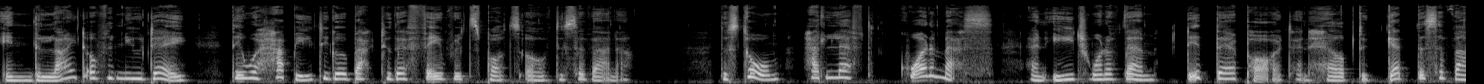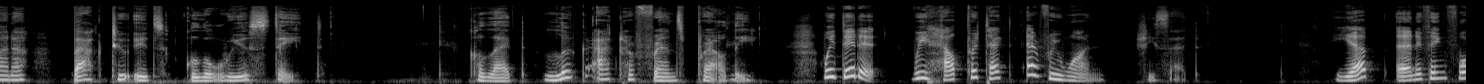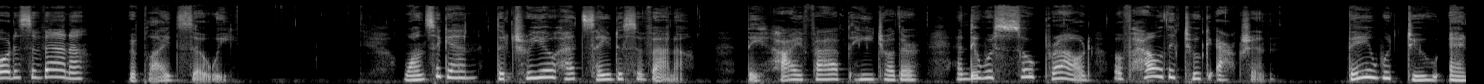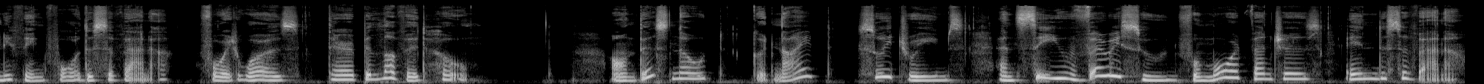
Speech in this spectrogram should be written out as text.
In the light of the new day, they were happy to go back to their favorite spots of the savannah. The storm had left quite a mess, and each one of them did their part and helped to get the savannah back to its glorious state. Colette looked at her friends proudly. We did it! We helped protect everyone, she said. Yep, anything for the savannah, replied Zoe. Once again, the trio had saved the savannah. They high fived each other and they were so proud of how they took action. They would do anything for the savannah, for it was their beloved home. On this note, good night, sweet dreams, and see you very soon for more adventures in the savannah.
